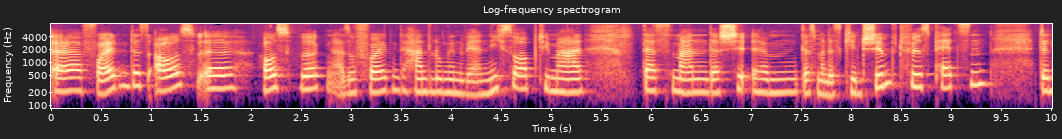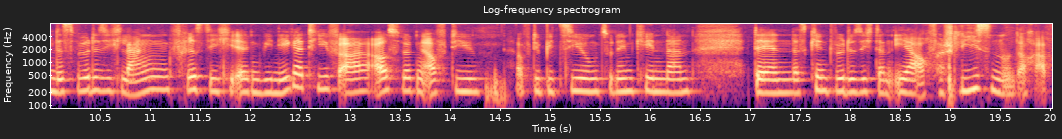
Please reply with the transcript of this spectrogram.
äh, Folgendes aus, äh, auswirken. Also folgende Handlungen wären nicht so optimal, dass man das, ähm, dass man das Kind schimpft fürs Petzen, denn das würde sich langfristig irgendwie negativ äh, auswirken auf die, auf die Beziehung zu den Kindern, denn das Kind würde sich dann eher auch verschließen und auch ab,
